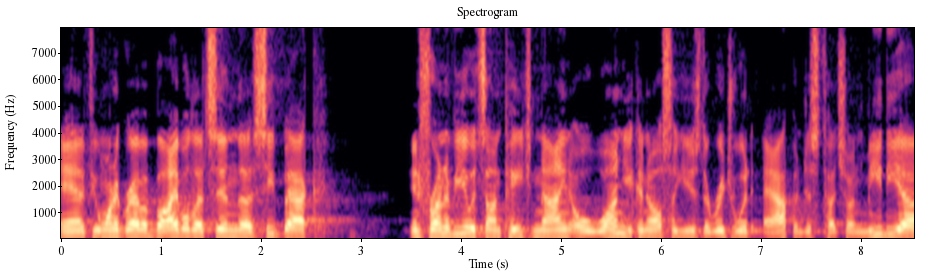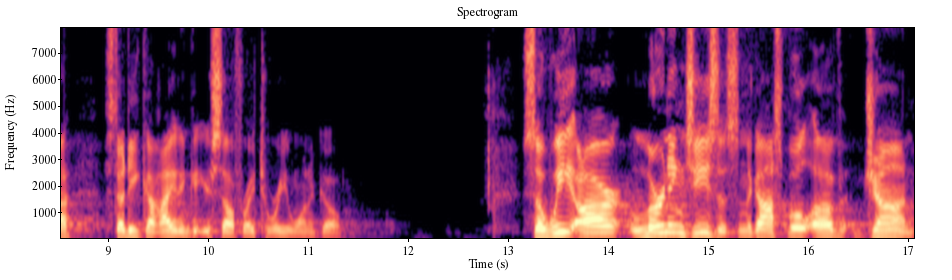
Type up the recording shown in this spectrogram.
And if you want to grab a Bible that's in the seat back in front of you, it's on page 901. You can also use the Ridgewood app and just touch on media, study guide, and get yourself right to where you want to go. So we are learning Jesus in the Gospel of John.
